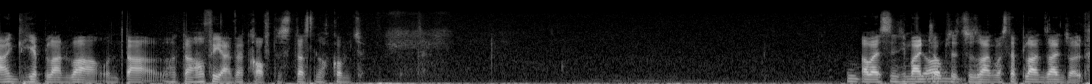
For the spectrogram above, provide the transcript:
eigentliche Plan war. Und da, da hoffe ich einfach drauf, dass das noch kommt. Aber es ist nicht mein ja, Job, jetzt zu sagen, was der Plan sein sollte.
